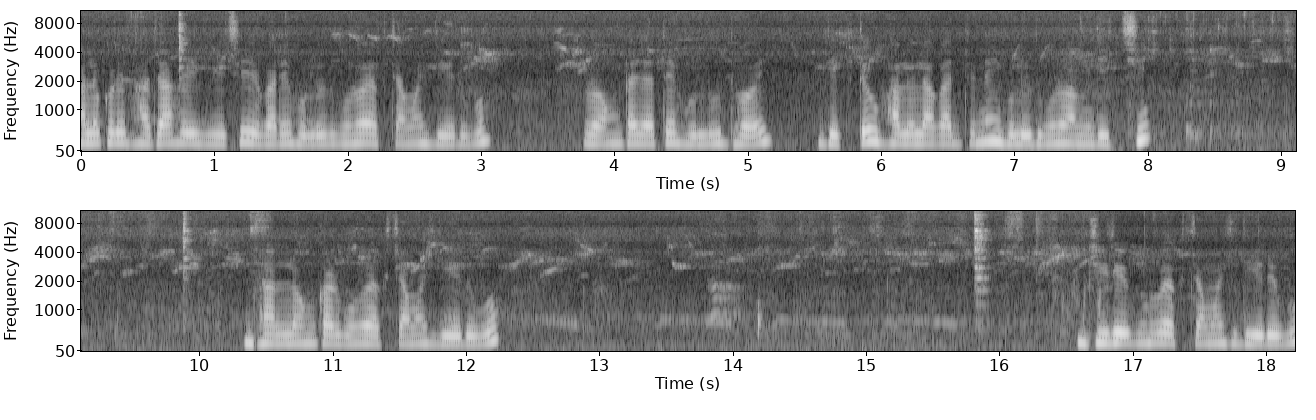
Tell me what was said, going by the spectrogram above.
ভালো করে ভাজা হয়ে গিয়েছে, এবারে হলুদ গুঁড়ো এক চামচ দিয়ে দেবো। রঙটা যাতে হলুদ হয়, দেখতেও ভালো লাগার জন্য এই হলুদ গুঁড়ো আমি দিচ্ছি। ঝাল লঙ্কার গুঁড়ো এক চামচ দিয়ে দেবো। জিরে গুঁড়ো এক চামচ দিয়ে দেবো।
